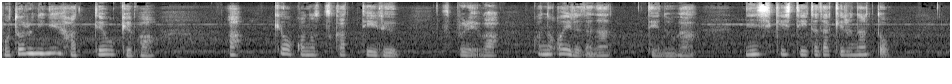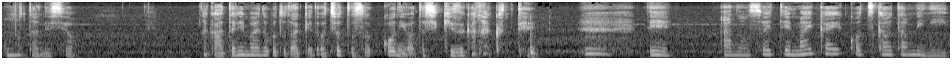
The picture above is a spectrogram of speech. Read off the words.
ボトルにね貼っておけばあ今日この使っているスプレーはこのオイルだなっていうのが認識していただけるなと思ったんですよ。なんか当たり前のことだけどちょっとそこに私気づかなくってであのそうやって毎回こう使うために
